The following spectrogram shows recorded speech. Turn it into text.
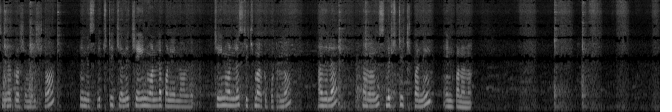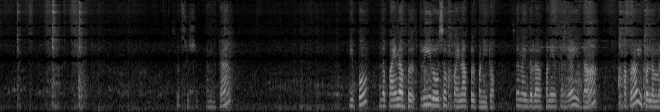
சிங்கிள் க்ரோஷே முடிச்சிட்டோம். இப்போ இந்த ஸ்லிப் ஸ்டிச் வந்து செயின் ஒனில் பண்ணியிருந்தோம் செயின் ஒனில் ஸ்டிச் மார்க் போட்டிருந்தோம் அதில் நம்ம வந்து ஸ்லிப் ஸ்டிச் பண்ணி என் பண்ணணும். ஸ்டிச் பண்ணிட்டேன். இப்போது இந்த pineapple three rows of pineapple பண்ணிட்டோம். ஸோ நான் இதில் பண்ணியிருக்கேன் இல்லையா? இதுதான். அப்புறம் இப்போ நம்ம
